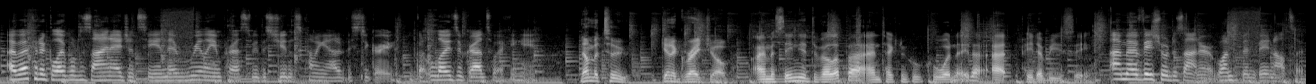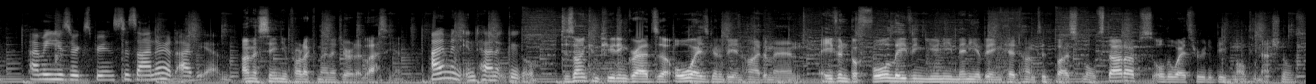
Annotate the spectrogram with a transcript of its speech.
I work at a global design agency and they're really impressed with the students coming out of this degree. We've got loads of grads working here. Number two, get a great job. I'm a senior developer and technical coordinator at PwC. I'm a visual designer at Wunderman Vianalto. I'm a user experience designer at IBM. I'm a senior product manager at Atlassian. I'm an intern at Google. Design computing grads are always going to be in high demand. Even before leaving uni, many are being headhunted by small startups all the way through to big multinationals.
